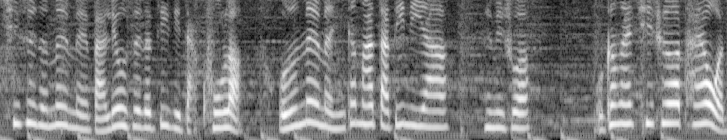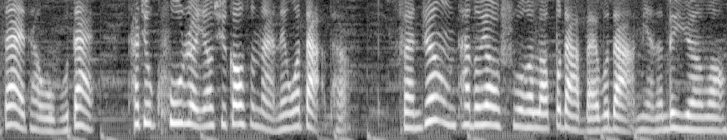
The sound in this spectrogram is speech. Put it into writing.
七岁的妹妹把六岁的弟弟打哭了我问妹妹你干嘛打弟弟呀？妹妹说我刚才骑车他要我带他我不带他就哭着要去告诉奶奶，我打他。反正他都要说了，不打白不打，免得被冤枉。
